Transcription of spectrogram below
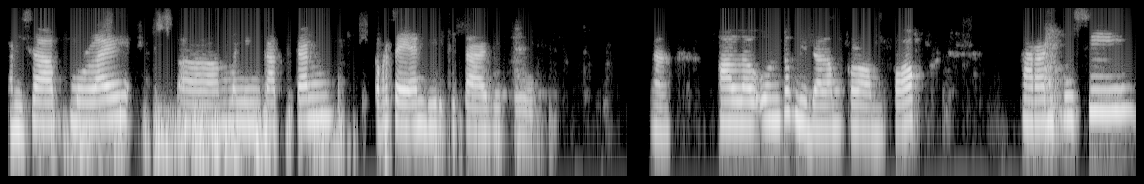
bisa mulai uh, meningkatkan kepercayaan diri kita gitu. Nah kalau untuk di dalam kelompok saranku sih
